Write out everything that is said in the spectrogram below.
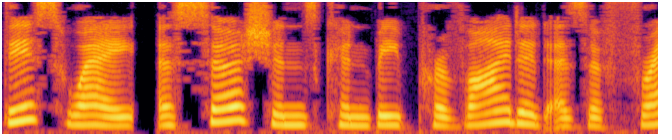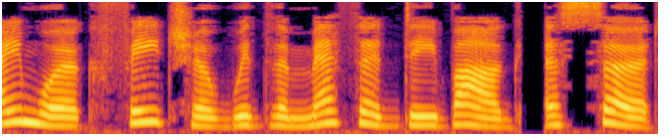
This way, assertions can be provided as a framework feature with the method debug, assert,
